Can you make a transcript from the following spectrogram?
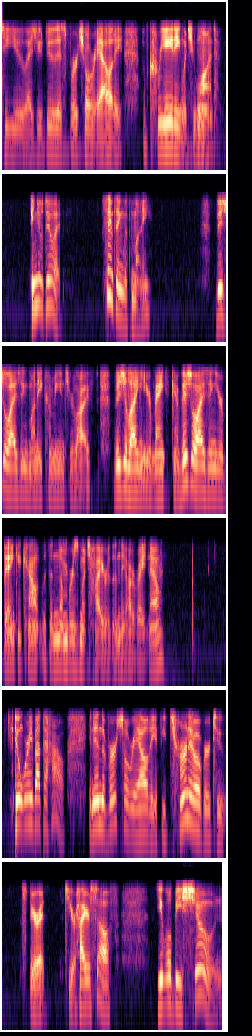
to you as you do this virtual reality of creating what you want? And you'll do it. Same thing with money visualizing money coming into your life, visualizing your bank account, visualizing your bank account with the numbers much higher than they are right now. Don't worry about the how. And in the virtual reality, if you turn it over to spirit, to your higher self, you will be shown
